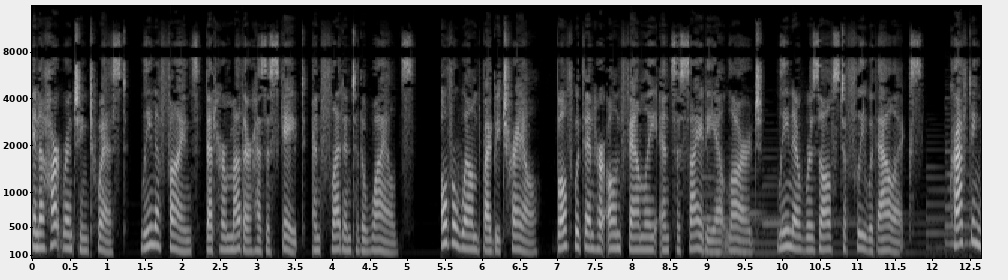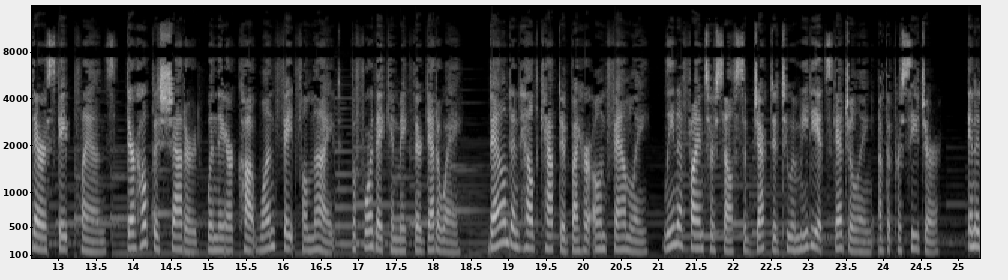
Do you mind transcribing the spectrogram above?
In a heart-wrenching twist, Lena finds that her mother has escaped and fled into the wilds. Overwhelmed by betrayal, both within her own family and society at large, Lena resolves to flee with Alex. Crafting their escape plans, their hope is shattered when they are caught one fateful night before they can make their getaway. Bound and held captive by her own family, Lena finds herself subjected to immediate scheduling of the procedure. In a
